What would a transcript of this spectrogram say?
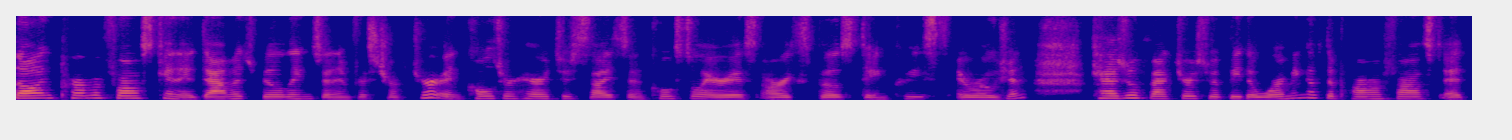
Thawing permafrost can damage buildings and infrastructure, and cultural heritage sites and coastal areas are exposed to increased erosion. Casual factors would be the warming of the permafrost at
